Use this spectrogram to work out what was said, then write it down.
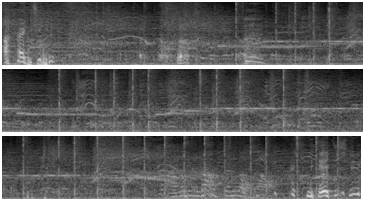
哎，连续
